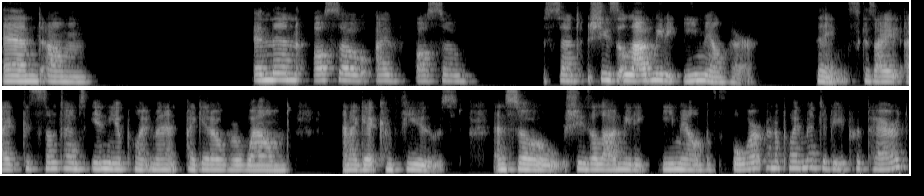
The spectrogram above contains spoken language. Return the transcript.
And, um, and then also I've also sent, she's allowed me to email her things because I, I, because sometimes in the appointment I get overwhelmed and I get confused. And so she's allowed me to email before an appointment to be prepared.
